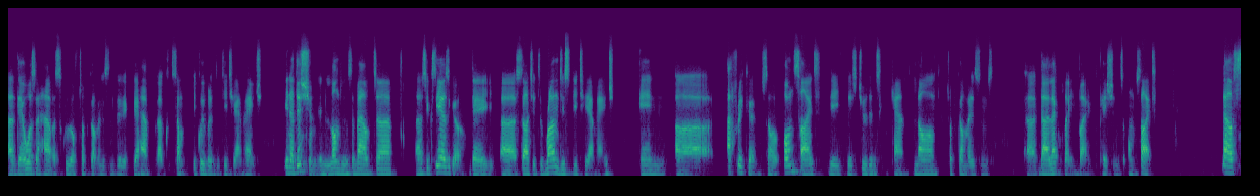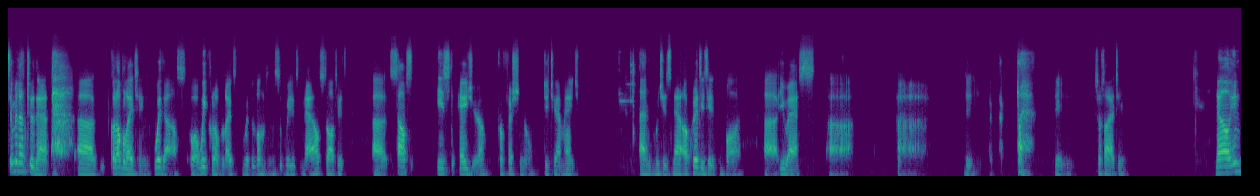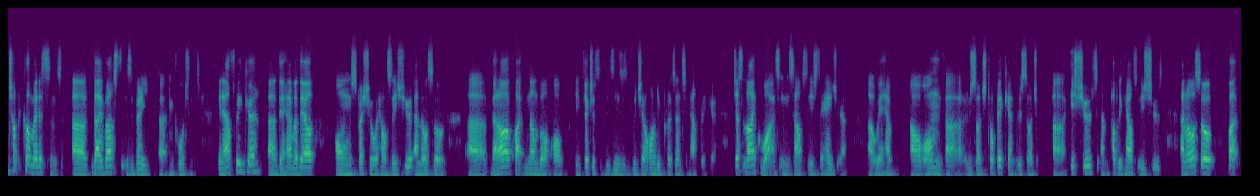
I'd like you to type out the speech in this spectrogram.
And they also have a School of Tropical Medicine. They, they have uh, some equivalent to DTMH. In addition, in London, about uh, uh, six years ago, they uh, started to run this DTMH in uh, Africa. So on site, the, the students can learn tropical medicines uh, directly by patients on site. Now, similar to that, uh, collaborating with us, or we collaborate with London, so we now started uh, Southeast Asia Professional DTMH and which is now accredited by US uh, the the society. Now, in tropical medicines, uh, diversity is very uh, important. In Africa, uh, they have their own special health issue, and also there are quite a number of infectious diseases which are only present in Africa. Just likewise, in Southeast Asia, uh, we have our own uh, research topic and research uh, issues and public health issues, and also but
